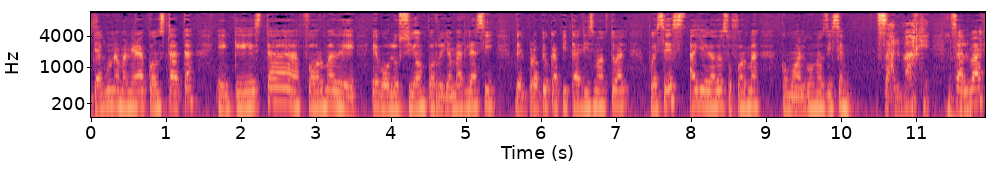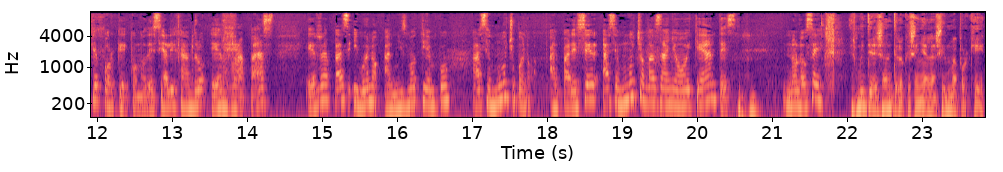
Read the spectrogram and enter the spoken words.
de alguna manera constata en que esta forma de evolución, por llamarle así, del propio capitalismo actual, pues es ha llegado a su forma, como algunos dicen, salvaje. Salvaje porque, como decía Alejandro, es rapaz. Es rapaz y bueno, al mismo tiempo hace mucho, bueno, al parecer hace mucho más daño hoy que antes. No lo sé. Es muy interesante lo que señala Sirma porque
